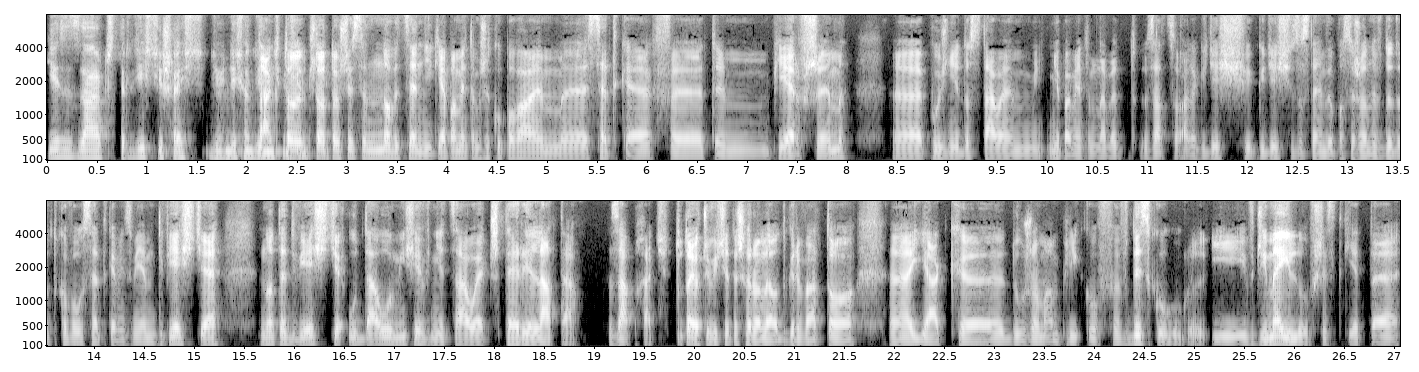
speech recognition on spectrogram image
jest za 46,99. Tak, to, to, to już jest ten nowy cennik. Ja pamiętam, że kupowałem e, setkę w e, tym pierwszym. E, później dostałem, nie pamiętam nawet za co, ale gdzieś, gdzieś zostałem wyposażony w dodatkową setkę, więc miałem 200. No te 200 udało mi się w niecałe 4 lata zapchać. Tutaj oczywiście też rolę odgrywa to, e, jak e, dużo mam plików w dysku Google i w Gmailu, wszystkie te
